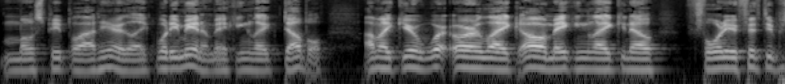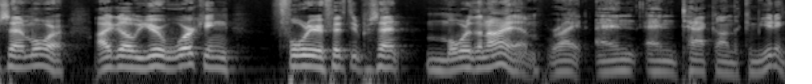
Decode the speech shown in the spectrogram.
most people out here. Like, what do you mean? I'm making like double. I'm like, you're wor- or like, oh, I'm making like you know forty or fifty percent more. I go, you're working forty or fifty percent more than I am. right, and and tack on the commuting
